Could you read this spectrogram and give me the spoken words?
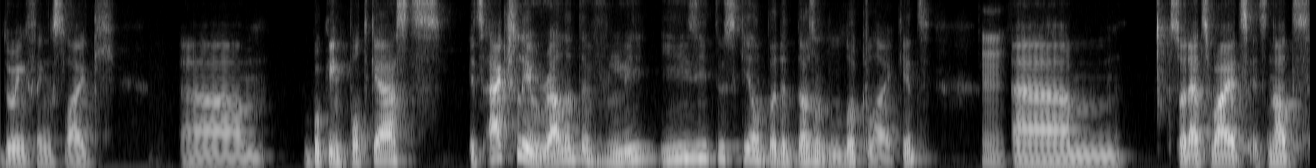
doing things like um, booking podcasts it's actually relatively easy to scale but it doesn't look like it mm. um, so that's why it's it's not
